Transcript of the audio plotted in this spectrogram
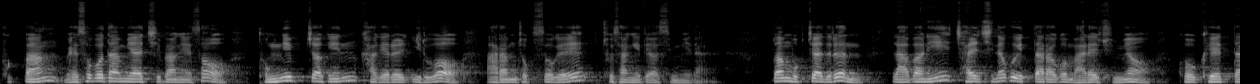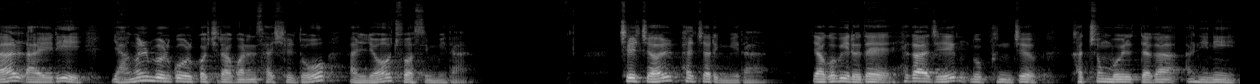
북방 메소포타미아 지방에서 독립적인 가계를 이루어 아람 족속의 조상이 되었습니다. 또한 목자들은 라반이 잘 지내고 있다라고 말해주며 고 그의 딸 라일이 양을 물고 올 것이라고 하는 사실도 알려주었습니다. 7절, 8절입니다. 야곱이 이르되 해가 아직 높은즉 가축 모일 때가 아니니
